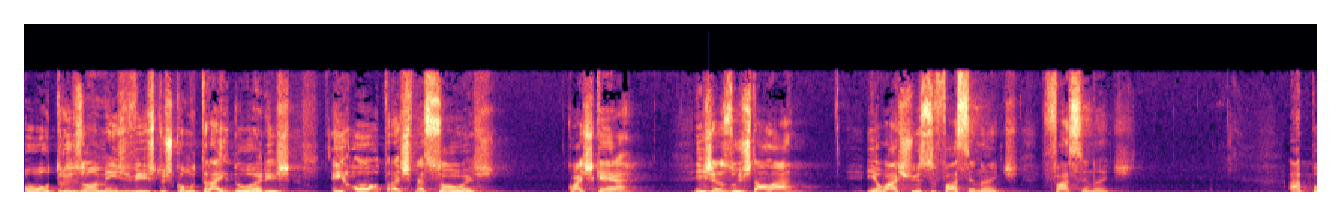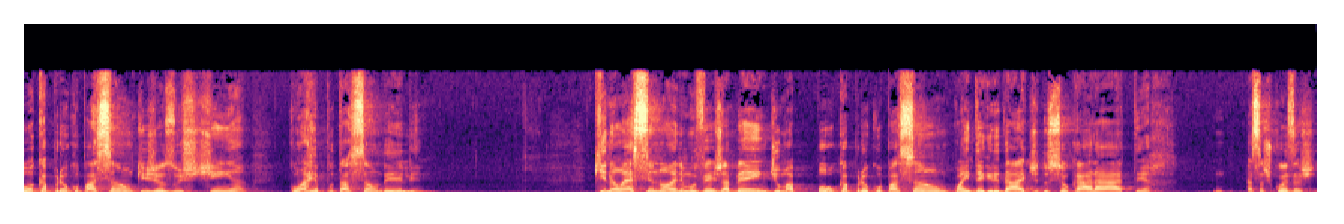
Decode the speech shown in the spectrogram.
outros homens vistos como traidores e outras pessoas, quaisquer. E Jesus está lá. E eu acho isso fascinante. Fascinante. A pouca preocupação que Jesus tinha com a reputação dele que não é sinônimo, veja bem, de uma pouca preocupação com a integridade do seu caráter. Essas coisas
